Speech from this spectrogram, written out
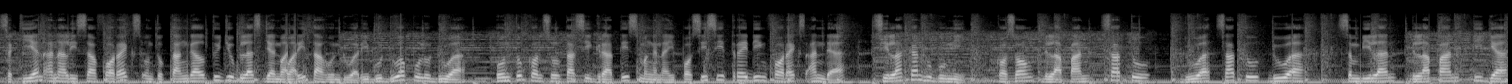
Sekian analisa forex untuk tanggal 17 Januari tahun 2022. Untuk konsultasi gratis mengenai posisi trading forex Anda, silakan hubungi 081212 983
